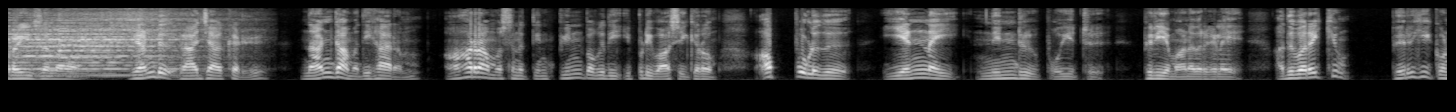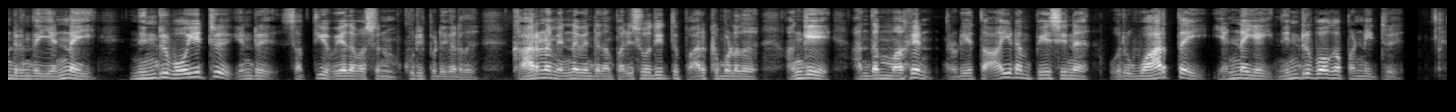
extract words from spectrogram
Praise ரெண்டு ராஜாக்கள் நான்காம் அதிகாரம் ஆறாம் வசனத்தின் பின்பகுதி இப்படி வாசிக்கிறோம். அப்பொழுது எண்ணெய் நின்று போயிற்று. பிரியமானவர்களே அதுவரைக்கும் பெருகி கொண்டிருந்த எண்ணெய் நின்று போயிற்று என்று சத்திய வேதவசனம் குறிப்பிடுகிறது. காரணம் என்னவென்று நாம் பரிசோதித்து பார்க்கும் பொழுது அங்கே அந்த மகன் தன்னுடைய தாயிடம் பேசின ஒரு வார்த்தை எண்ணெயை நின்று போக பண்ணிற்று.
